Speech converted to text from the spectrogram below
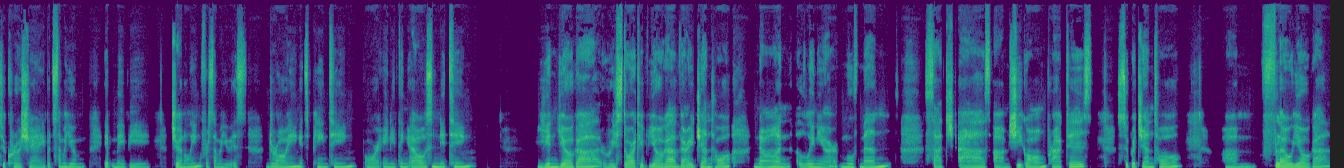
to crochet. But some of you, it may be journaling. For some of you, is drawing, it's painting, or anything else, knitting. Yin yoga, restorative yoga, very gentle, non linear movement such as um, Qigong practice, super gentle, um, flow yoga,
